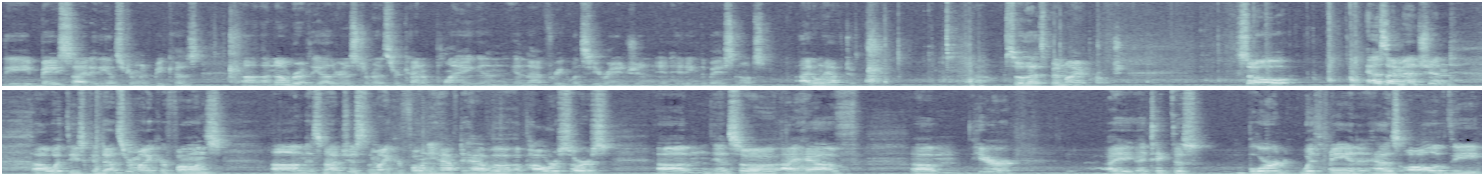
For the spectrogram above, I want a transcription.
the bass side of the instrument because uh, a number of the other instruments are kind of playing in, in that frequency range and, and hitting the bass notes. I don't have to. Um, so that's been my approach. So, as I mentioned uh, with these condenser microphones, um, it's not just the microphone, you have to have a, a power source. Um, and so I have um, here, I, I, take this board with me and it has all of the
